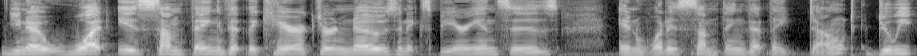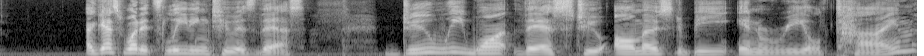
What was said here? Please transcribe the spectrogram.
You know, what is something that the character knows and experiences, and what is something that they don't? Do we, I guess what it's leading to is this Do we want this to almost be in real time?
